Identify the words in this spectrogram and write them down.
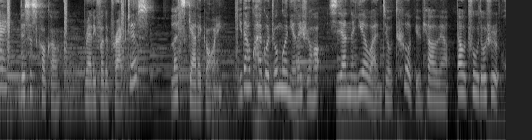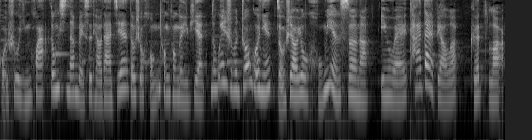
Hi, this is Coco. Ready for the practice? Let's get it going. 一到快过中国年的时候，西安的夜晚就特别漂亮，到处都是火树银花，东西南北四条大街都是红彤彤的一片。那为什么中国年总是要用红颜色呢？因为它代表了 good luck，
